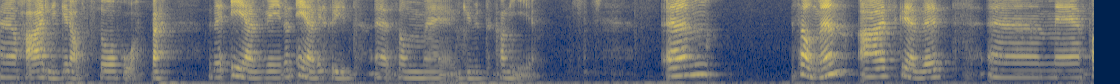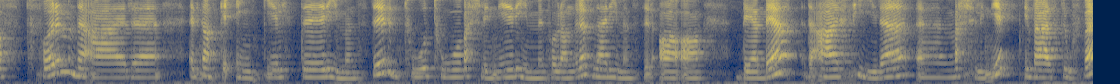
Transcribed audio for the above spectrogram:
Og her ligger altså håpet. Evig, den evige fryd som Gud kan gi. salmen er skrevet med fast form. Det er et ganske enkelt rimønster. To og to verslinjer rimer på hverandre, så det er rimmønster AABB. Det er fire eh, verselinjer i hver strofe,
